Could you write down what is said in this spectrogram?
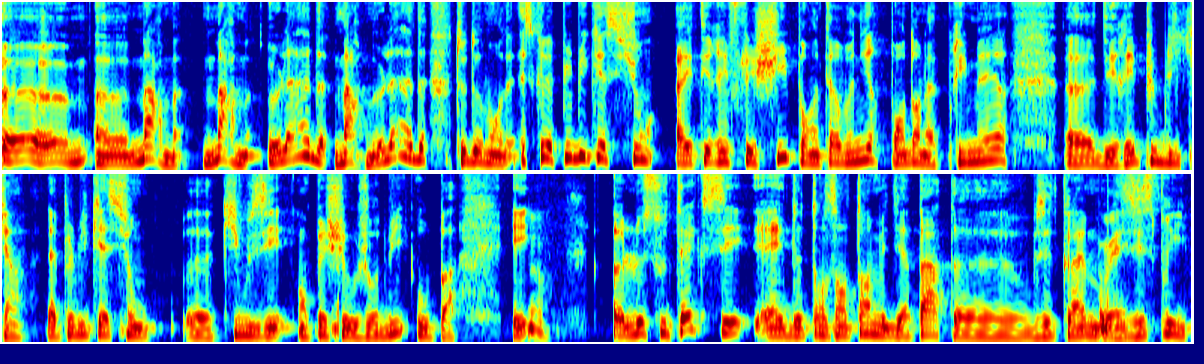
Euh, euh, Marme, Marmelade, Marmelade te demande, est-ce que la publication a été réfléchie pour intervenir pendant la primaire des Républicains? La publication qui vous est empêchée aujourd'hui ou pas? Et le sous-texte, c'est de temps en temps, Mediapart, vous êtes quand même mauvais esprits.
